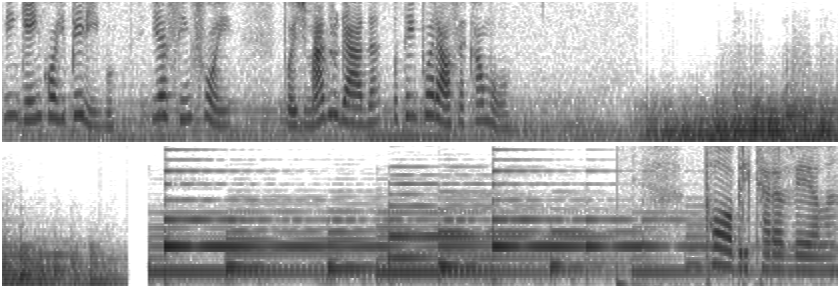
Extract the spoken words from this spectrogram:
ninguém corre perigo. E assim foi, pois de madrugada o temporal se acalmou. Pobre caravela!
